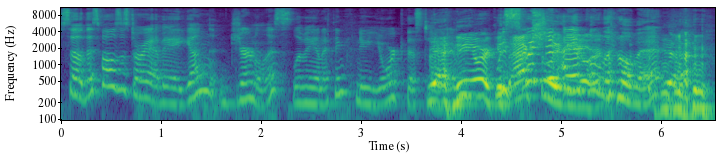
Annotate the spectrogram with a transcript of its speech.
So this follows the story of a young journalist living in, I think, New York this time. Yeah, New York. We It's switched actually it New up York. a little bit. Yeah.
